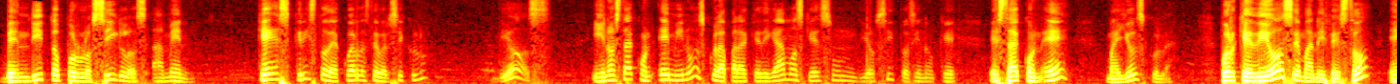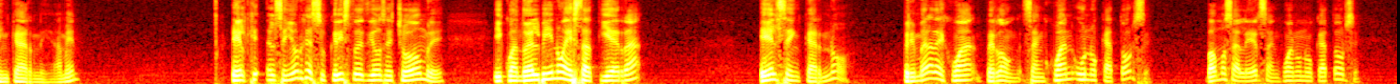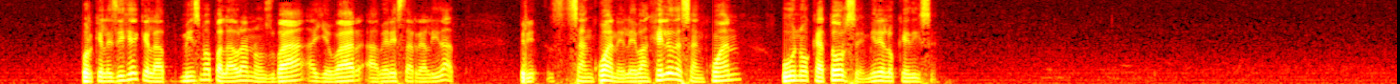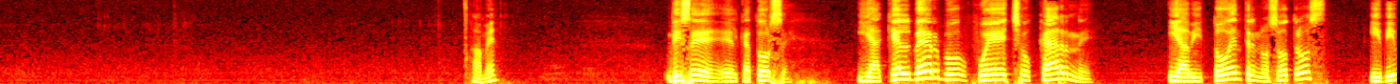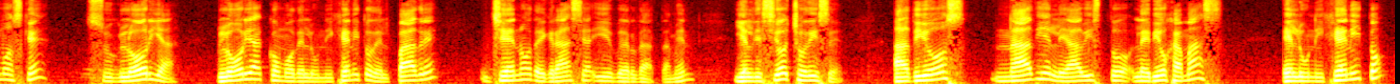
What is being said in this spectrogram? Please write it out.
Bendito por los siglos. Amén. ¿Qué es Cristo de acuerdo a este versículo? Dios. Y no está con E minúscula para que digamos que es un Diosito, sino que está con E mayúscula. Porque Dios se manifestó en carne. Amén. El, el, Señor Jesucristo es Dios hecho hombre. Y cuando Él vino a esta tierra, Él se encarnó. Primera de Juan, perdón, San Juan 1.14. Vamos a leer San Juan 1.14. Porque les dije que la misma palabra nos va a llevar a ver esta realidad. San Juan, el Evangelio de San Juan 1.14. Mire lo que dice. Amén. Dice el 14, y aquel verbo fue hecho carne y habitó entre nosotros y vimos que su gloria, gloria como del unigénito del Padre, lleno de gracia y verdad. Amén. Y el 18 dice, a Dios nadie le ha visto, le vio jamás. El unigénito,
